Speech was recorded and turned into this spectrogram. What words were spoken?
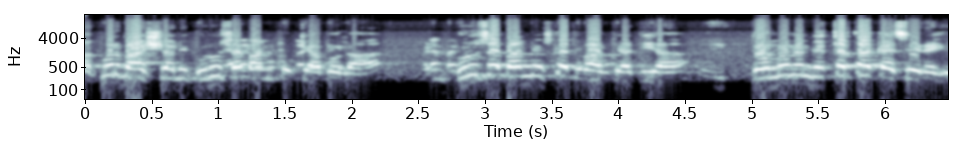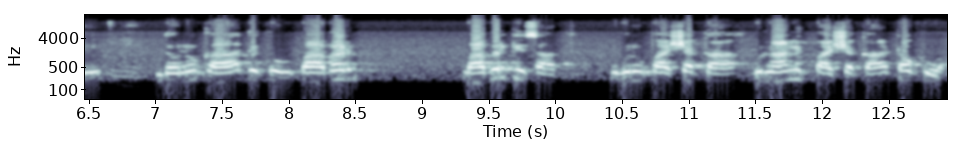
अकबर बादशाह ने गुरु साहबान को क्या बोला? गुरु साहबान ने उसका जवाब क्या दिया? दोनों में मित्रता कैसे रही? दोनों का देखो बाबर बाबर के साथ गुरु पाशा का गुरु नानक पाशा का टॉक हुआ।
